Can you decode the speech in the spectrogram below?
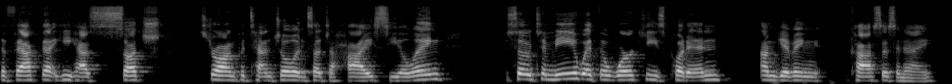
the fact that he has such strong potential and such a high ceiling. So to me, with the work he's put in, I'm giving Casas an A.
